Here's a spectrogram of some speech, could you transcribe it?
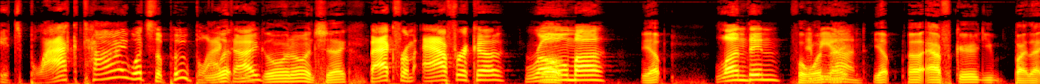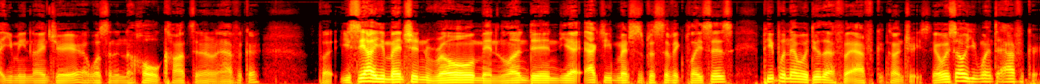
It's Black Tie. What's the poop, Black What Tie? is going on, Shaq? Back from Africa, Roma, Yep. London, For and one beyond. night. Yep. Uh, Africa. You by that you mean Nigeria? I wasn't in the whole continent of Africa, but you see how you mentioned Rome and London. Yeah, actually mentioned specific places. People never do that for African countries. They always, oh, you went to Africa.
